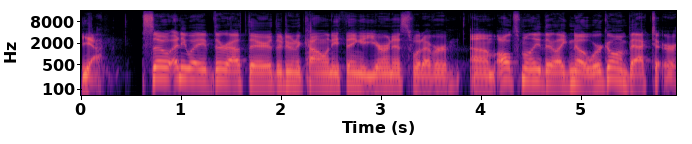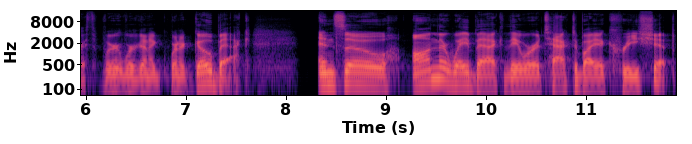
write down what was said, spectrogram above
yeah. so anyway, they're out there. They're doing a colony thing at Uranus, whatever. Um, ultimately, they're like, no, we're going back to Earth. We're we're gonna we're gonna go back. And so on their way back, they were attacked by a Kree ship,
